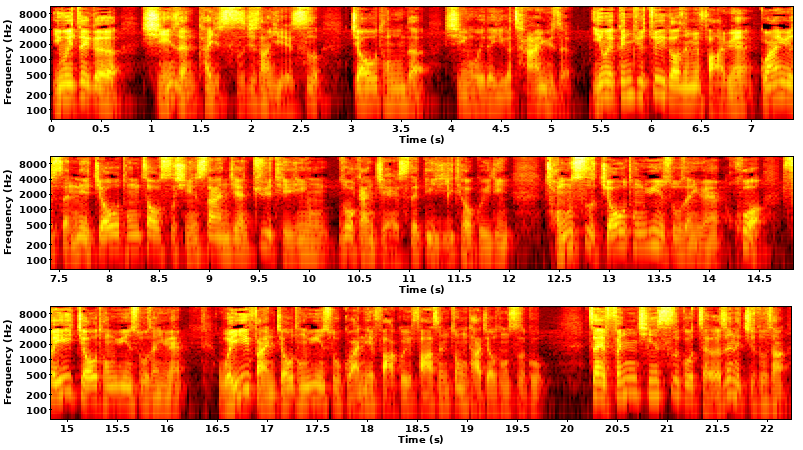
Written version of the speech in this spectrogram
因为这个行人他实际上也是交通的行为的一个参与者。因为根据最高人民法院关于审理交通肇事刑事案件具体应用若干解释的第一条规定，从事交通运输人员或非交通运输人员。违反交通运输管理法规发生重大交通事故，在分清事故责任的基础上，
